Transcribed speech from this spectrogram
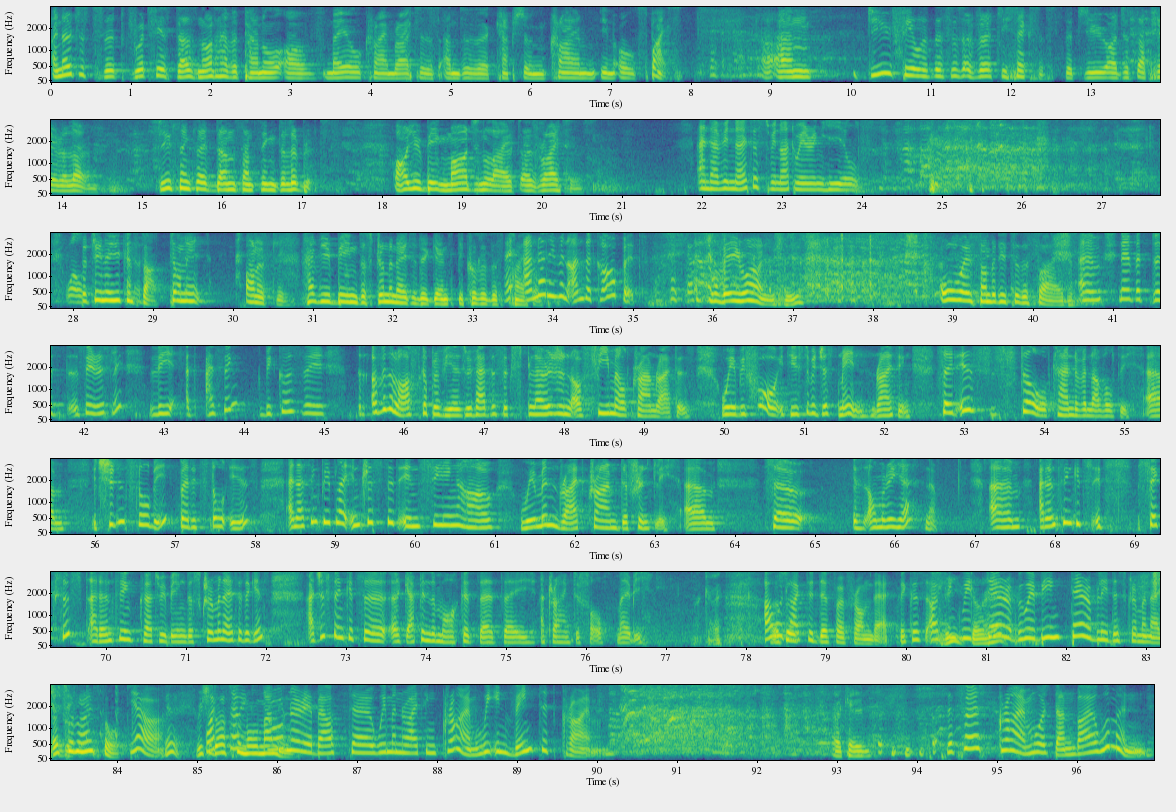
I noticed that Woordfees does not have a panel of male crime writers under the caption Crime in Old Spice. Uh, um, do you feel that this is overtly sexist, that you are just up here alone? Do you think they've done something deliberate? Are you being marginalized as writers? And have you noticed we're not wearing heels? well, Bettina, you can start. Tell me honestly, have you been discriminated against because of this I, title? I'm not even on the carpet. Well, there you are, you see. Always somebody to the side. Um, no, but, but seriously, the I think because the over the last couple of years, we've had this explosion of female crime writers, where before it used to be just men writing. So it is still kind of a novelty. Um, it shouldn't still be, but it still is. And I think people are interested in seeing how women write crime differently. Um, so, is Almarie here? No. Um, I don't think it's it's sexist. I don't think that we're being discriminated against. I just think it's a, a gap in the market that they are trying to fill, maybe. Okay. I would So- like to differ from that because I think we're, ahead. we're being terribly discriminated. That's what I thought. Yeah. Yes, we should What's ask so for more money. What's so extraordinary about uh, women writing crime? We invented crime. Okay. The first crime was done by a woman.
